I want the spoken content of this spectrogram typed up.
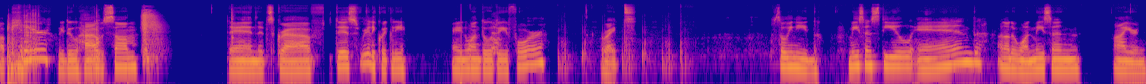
Up here, we do have some. Then let's craft this really quickly. And one, two, three, four. Right. So we need mason steel and another one, mason iron.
